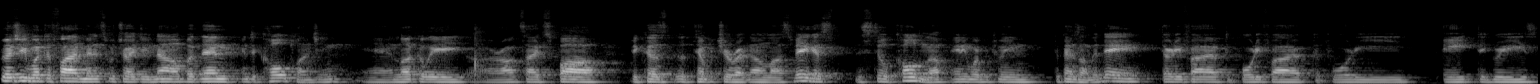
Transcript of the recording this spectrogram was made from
Eventually went to five minutes, which I do now, but then into cold plunging. And luckily, our outside spa, because the temperature right now in Las Vegas is still cold enough, anywhere between, depends on the day, 35 to 45 to 48 degrees.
